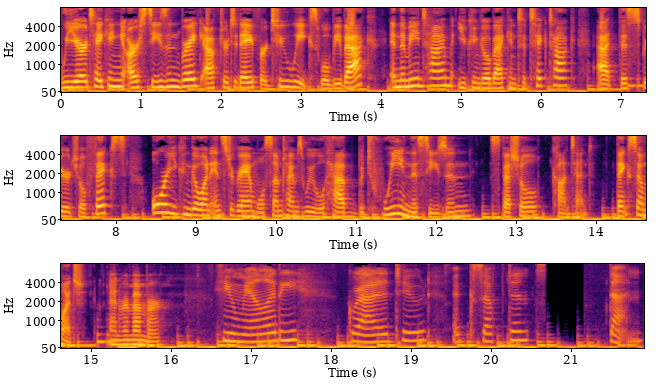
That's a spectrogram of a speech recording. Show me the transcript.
We are taking our season break after today for two weeks. We'll be back. In the meantime, you can go back into TikTok at This Spiritual Fix, or you can go on Instagram. Well, sometimes we will have between the season special content. Thanks so much. And remember, Humility, gratitude, acceptance. Done.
